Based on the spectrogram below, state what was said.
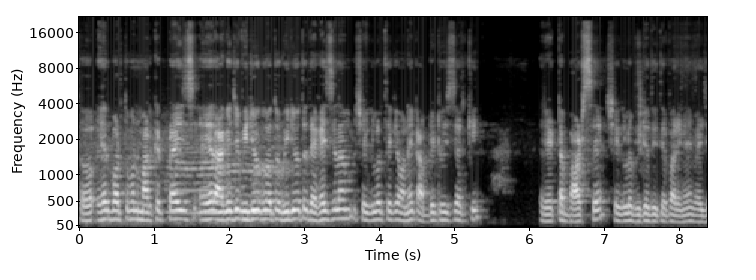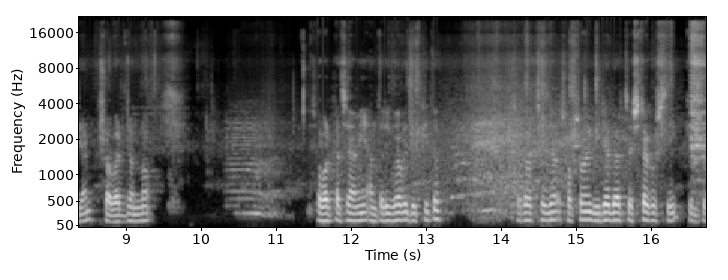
তো এর বর্তমান মার্কেট প্রাইস এর আগে যে ভিডিও গত ভিডিওতে দেখাইছিলাম, সেগুলো থেকে অনেক আপডেট হয়েছে আর কি। রেটটা বাড়ছে, সেগুলো ভিডিও দিতে পারি নাই ভাইজান, সবার জন্য। সবার কাছে আমি আন্তরিকভাবে দুঃখিত। সেটা হচ্ছে যে সবসময় ভিডিও দেওয়ার চেষ্টা করছি, কিন্তু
